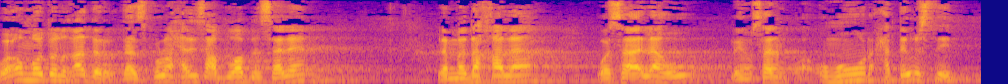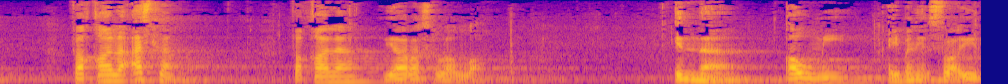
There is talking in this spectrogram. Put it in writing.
وأمة الغدر. تذكرون حديث عبد الله بن سلام؟ لما دخل وسأله لأنه أمور حتى يسلم. فقال أسلم. فقال يا رسول الله إن قومي أي بني إسرائيل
